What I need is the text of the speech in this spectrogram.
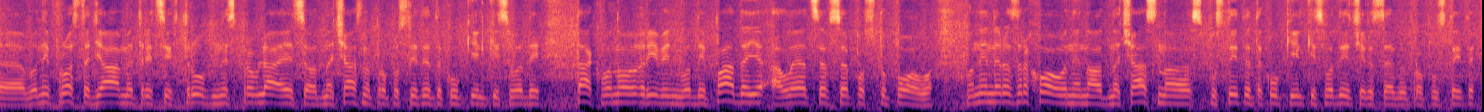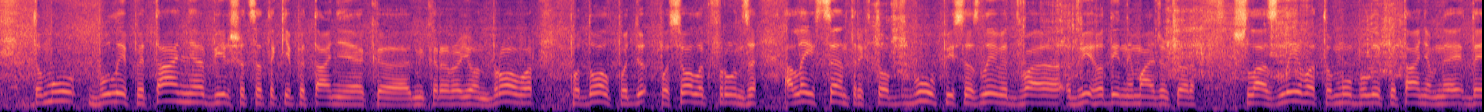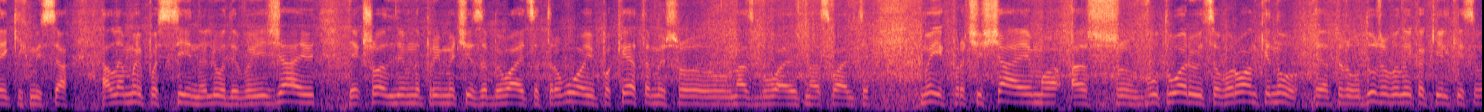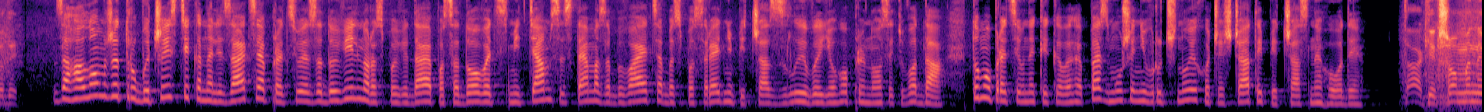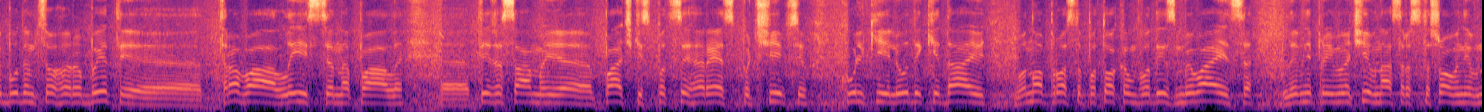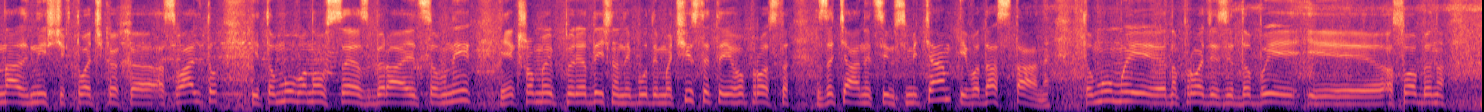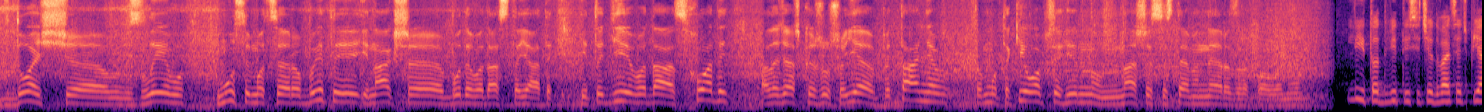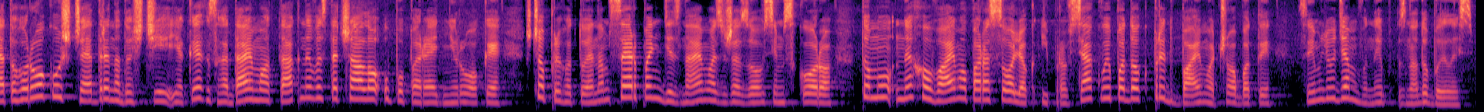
Е, Вони просто діаметри цих труб не справляються одночасно пропустити таку кількість води. Так, воно рівень води падає, але це все поступово. Вони не розраховані на одночасно спустити таку кількість води через себе пропустити. Тому були питання. Більше це такі питання, як е, мікрорайон Бровар, Подол, посілок Фрунзе. Але і в центрі, хто був після зливи, дві години майже вчора йшла злива, тому були питання в не- деяких місцях. Але ми постійно люди виїжджають. Якщо лівноприймачі забиваються травою, пакетами, що у нас бувають на асфальті, ми їх прочищаємо, аж утворюються воронки. Ну, я кажу, дуже велика кількість води. Загалом же труби чисті, каналізація працює задовільно, розповідає посадовець. Сміттям система забивається безпосередньо під час зливи. Його приносить вода. Тому працівники КВГП змушені вручну їх очищати під час негоди. Так, якщо ми не будемо цього робити, е, трава, листя напали, е, ті ж самі е, пачки з-под сигарет, з-под чіпсів, кульки люди кидають, воно просто потоком води змивається. Ливні приймачі в нас розташовані в найнижчих точках асфальту, і тому воно все збирається в них. І якщо ми періодично не будемо чистити, його просто затягне цим сміттям і вода стане. Тому ми на протязі доби і особливо в дощ, е, в зливу мусимо це робити, інакше буде вода стояти. І тоді вода сходить, але я ж кажу, що є питання, тому такі обсяги ну, наші системи не розраховані. Літо 2025 року щедре на дощі, яких, згадаємо, так не вистачало у попередні роки. Що приготує нам серпень, дізнаємось вже зовсім скоро. Тому не ховаємо парасольок і про всяк випадок придбаємо чоботи. Цим людям вони б знадобились.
